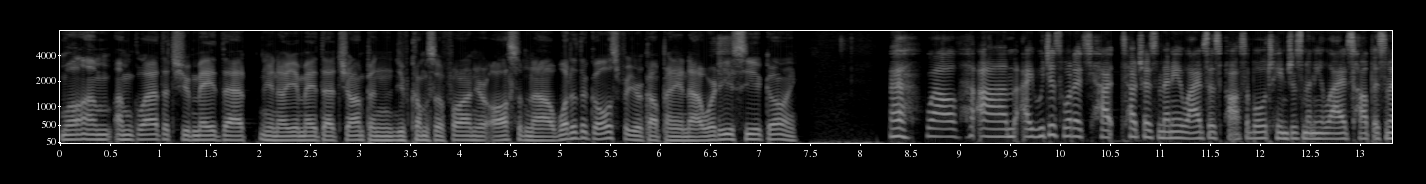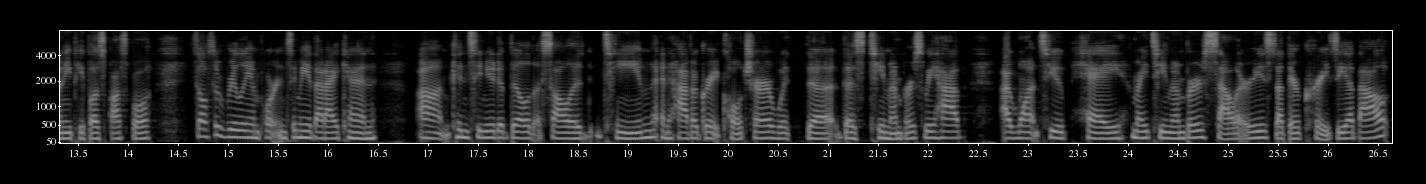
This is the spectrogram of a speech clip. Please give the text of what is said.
Well, I'm I'm glad that you made that, you know, you made that jump and you've come so far and you're awesome now. What are the goals for your company now? Where do you see it going? Uh, well, um, I would just want to t- touch as many lives as possible, change as many lives, help as many people as possible. It's also really important to me that I can um, continue to build a solid team and have a great culture with the the team members we have. I want to pay my team members salaries that they're crazy about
